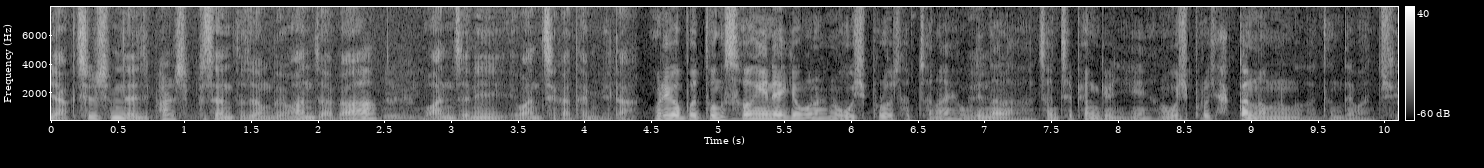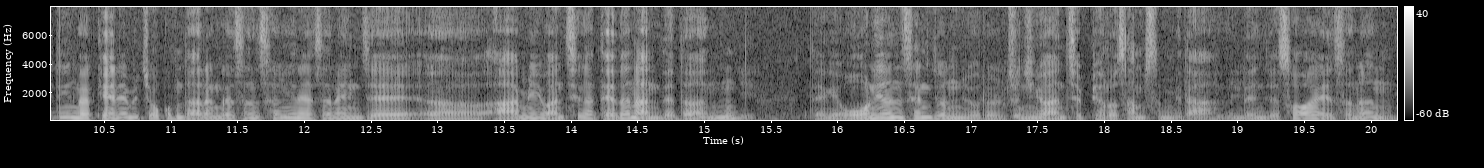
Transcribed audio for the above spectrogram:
약 70 내지 80% 정도의 환자가 완전히 완치가 됩니다. 우리가 보통 성인의 경우는 한 50% 잡잖아요. 우리나라 전체 평균이 한 50% 약간 넘는 것 같은데 완치. 성인과 개념이 조금 다른 것은 성인에서는 이제 어, 암이 완치가 되든 안 되든 되게 5년 생존율을 중요한 지표로 삼습니다. 근데 이제 소아에서는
